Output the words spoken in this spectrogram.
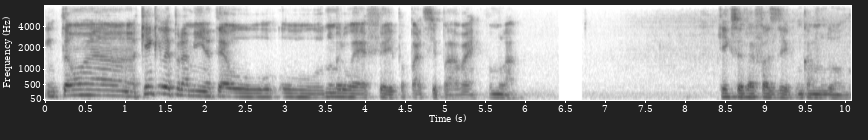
Então, a, quem que lê para mim até o, o número F aí para participar? Vai, vamos lá. O que, que você vai fazer com o camundongo?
